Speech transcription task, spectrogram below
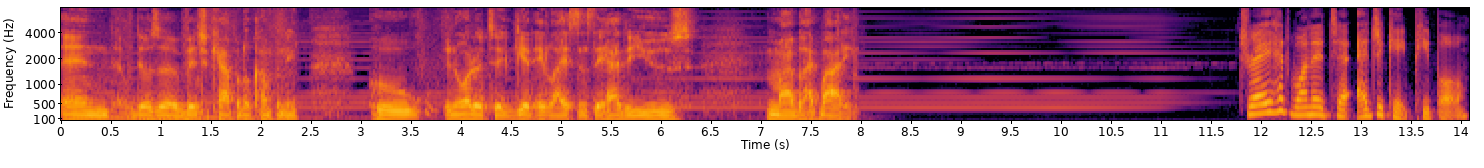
and there was a venture capital company who, in order to get a license, they had to use my black body. Dre had wanted to educate people,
